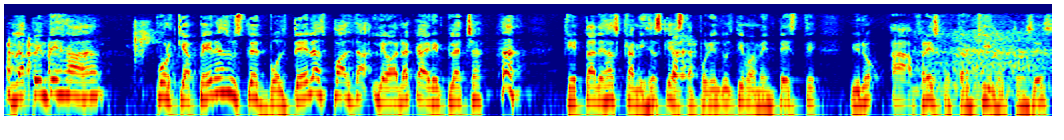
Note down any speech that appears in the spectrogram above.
la pendejada, porque apenas usted voltee la espalda, le van a caer en plancha. ¿Qué tal esas camisas que está poniendo últimamente este? Y uno, ah, fresco, tranquilo. Entonces,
